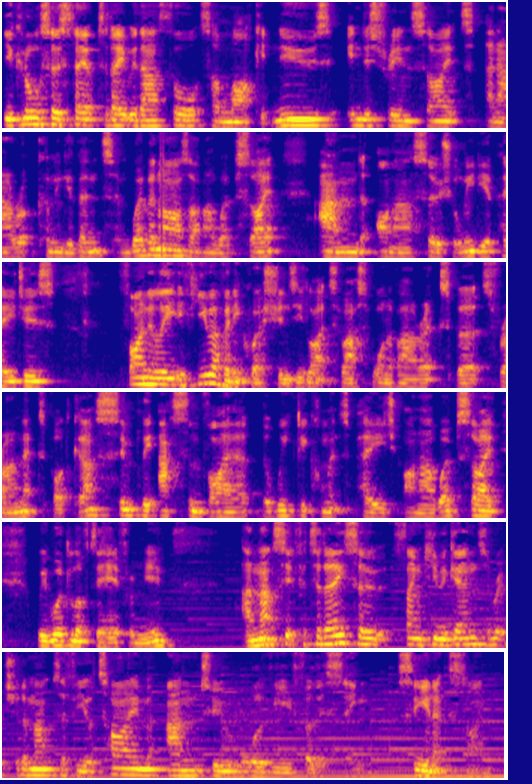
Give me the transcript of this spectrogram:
You can also stay up to date with our thoughts on market news, industry insights, and our upcoming events and webinars on our website and on our social media pages. Finally, if you have any questions you'd like to ask one of our experts for our next podcast, simply ask them via the weekly comments page on our website. We would love to hear from you. And that's it for today. So thank you again to Richard Amanta for your time and to all of you for listening. See you next time.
